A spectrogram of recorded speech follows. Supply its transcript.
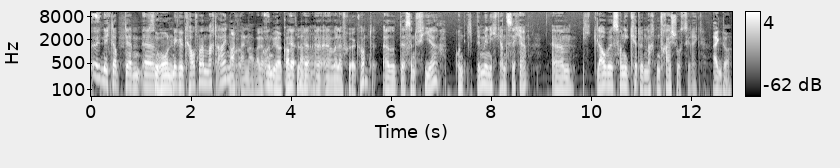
Äh, ich glaube, der äh, Mikkel Kaufmann macht einen. Macht einmal, weil er und, früher kommt. Äh, äh, weil er früher kommt. Also, das sind vier. Und ich bin mir nicht ganz sicher. Ähm, ich glaube, Sonny Kittel macht einen Freistoß direkt. Eigentor.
